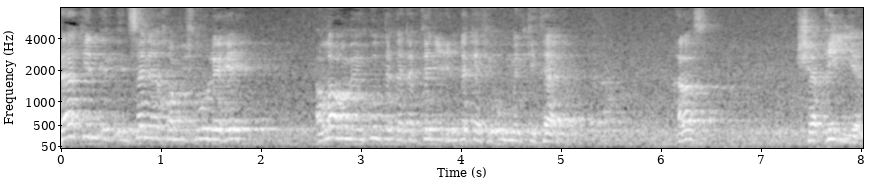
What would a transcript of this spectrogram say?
لكن الإنسان يا أخوة مش بيقول إيه؟ اللهم إن كنت كتبتني عندك في أم الكتاب. خلاص؟ شقيا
